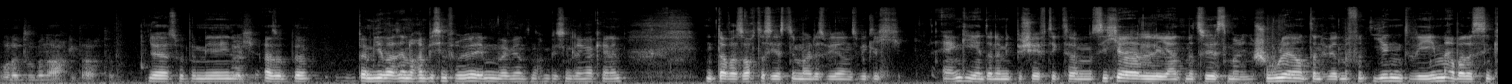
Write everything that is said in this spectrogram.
oder drüber nachgedacht habe. ja, es war bei mir ähnlich. Also bei, bei mir war es ja noch ein bisschen früher eben, weil wir uns noch ein bisschen länger kennen. Und da war es auch das erste Mal, dass wir uns wirklich eingehend damit beschäftigt haben. Sicher lernt man zuerst mal in der Schule und dann hört man von irgendwem, aber das sind,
